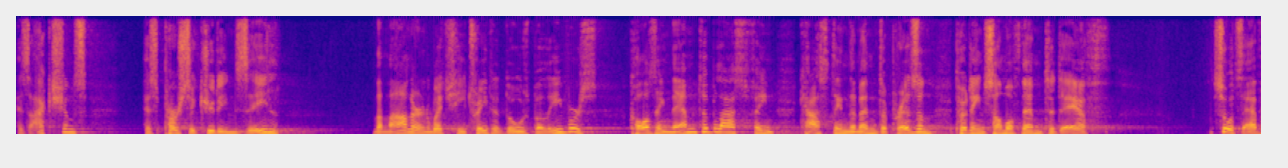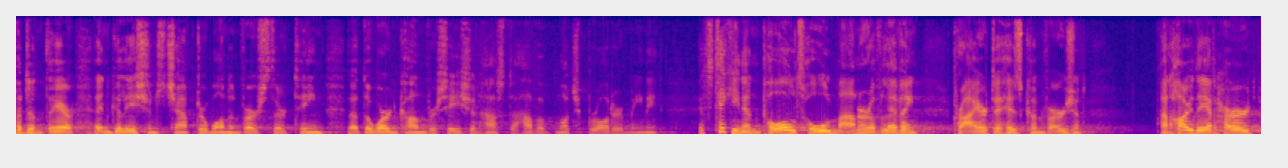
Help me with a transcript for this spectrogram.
his actions, his persecuting zeal, the manner in which he treated those believers causing them to blaspheme, casting them into prison, putting some of them to death. So it's evident there in Galatians chapter 1 and verse 13 that the word conversation has to have a much broader meaning. It's taking in Paul's whole manner of living prior to his conversion and how they had heard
